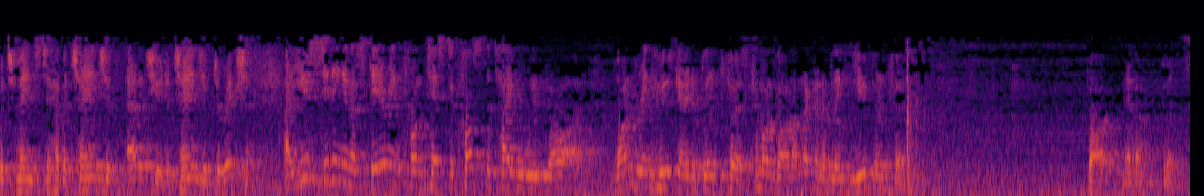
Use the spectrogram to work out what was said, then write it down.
which means to have a change of attitude, a change of direction. Are you sitting in a staring contest across the table with God, wondering who's going to blink first? Come on, God, I'm not going to blink, you blink first. God never blinks.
